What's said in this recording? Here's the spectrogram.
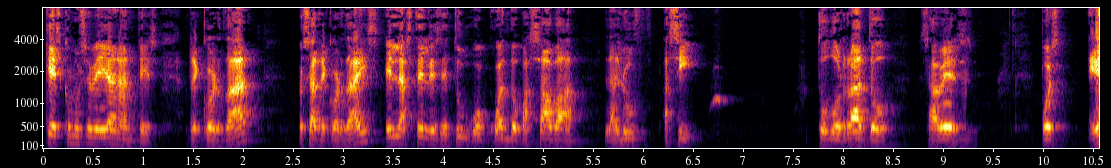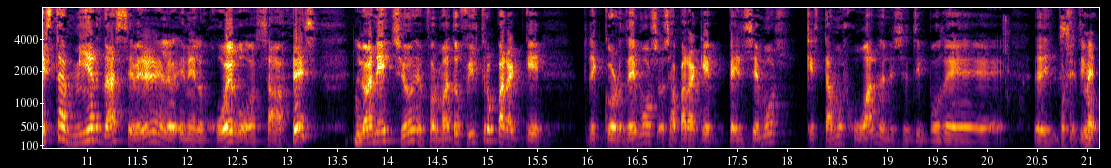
qué es como se veían antes. Recordad, o sea, ¿recordáis en las teles de tubo cuando pasaba la luz así todo el rato, ¿sabes? Pues estas mierdas se ven en el, en el juego, ¿sabes? Lo han hecho en formato filtro para que recordemos, o sea, para que pensemos que estamos jugando en ese tipo de, de dispositivo. me-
